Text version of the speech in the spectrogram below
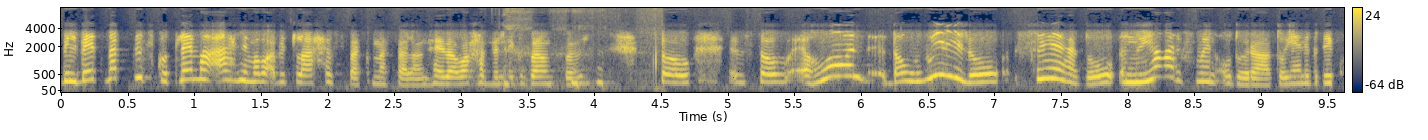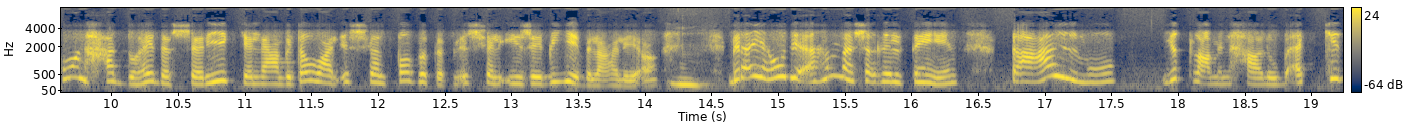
بالبيت ما بتسكت. ليه مع أهلي ما بقى بيطلع حسك مثلا؟ هذا واحد من ال example so so هون ضوي له ساعده إنه يعرف وين قدراته. يعني بده يكون حده هذا الشريك يلي عم بيضوي على الأشياء ال positive الأشياء الإيجابية بالعلاقه برأيي هودي أهم شغلتين. تعلموا يطلع من حاله باكد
